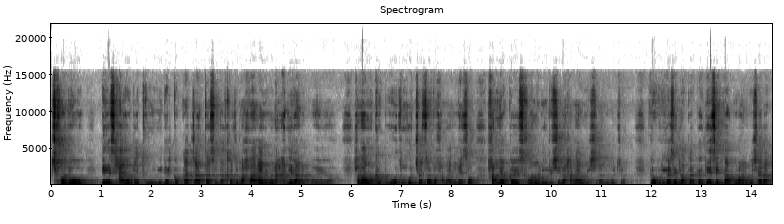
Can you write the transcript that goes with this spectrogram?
전혀 내 사역에 도움이 될 것 같지 않다 생각하지만 하나님은 아니라는 거예요. 하나님 그 모든 곳에서도 하나님에서 합력하여 선을 이루시는 하나님이시라는 거죠. 그러니까 우리가 생각할 까 내 생각으로 하는 것이 아니라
